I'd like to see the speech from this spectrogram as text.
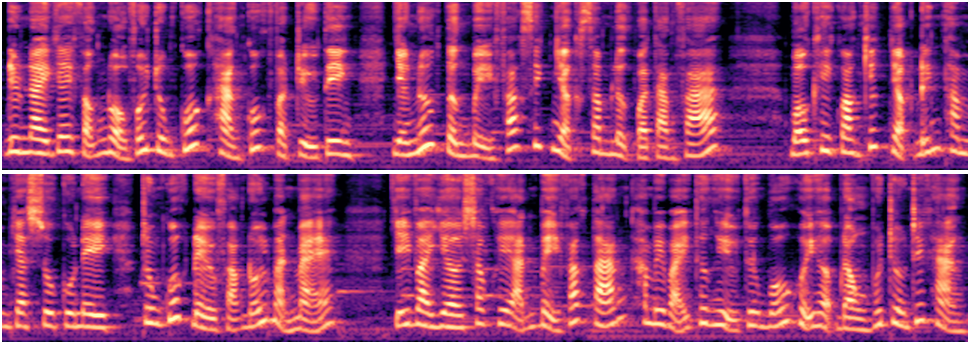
Điều này gây phẫn nộ với Trung Quốc, Hàn Quốc và Triều Tiên, những nước từng bị phát xít Nhật xâm lược và tàn phá. Mỗi khi quan chức Nhật đến thăm Yasukuni, Trung Quốc đều phản đối mạnh mẽ. Chỉ vài giờ sau khi ảnh bị phát tán, 27 thương hiệu tuyên bố hủy hợp đồng với Trương Triết Hạng.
